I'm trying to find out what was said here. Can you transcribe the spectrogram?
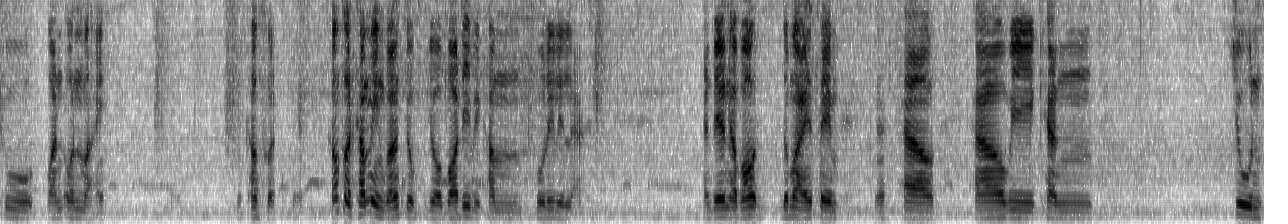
to one own mind. The comfort, comfort coming once your, your body become fully relaxed and then about the mind same how how we can tune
